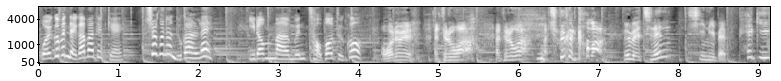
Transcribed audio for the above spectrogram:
월급은 내가 받을게. 출근은 누가 할래? 이런 마음은 접어두고 월요일 들어와 들어와 출근 컴온을 외치는 신입의 패기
